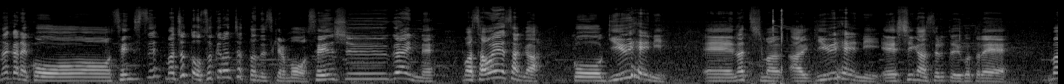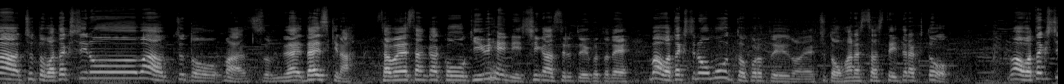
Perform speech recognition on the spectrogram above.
なんかね、こう、先日、まあ、ちょっと遅くなっちゃったんですけども、先週ぐらいにね、まあ、沢屋さんが、こう、義勇兵に、えー、なってしまう、あ、義勇兵に、えー、志願するということで、まあ、ちょっと私の、まあ、ちょっと、まあ、その大好きな、沢屋さんがこう義勇兵に志願するということで、まあ私の思うところというのをね、ちょっとお話しさせていただくと、まあ私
